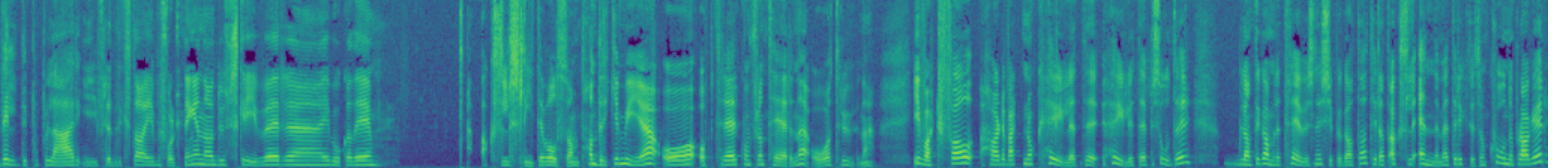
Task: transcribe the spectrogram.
veldig populær i Fredrikstad, i befolkningen. Og du skriver eh, i boka di Aksel sliter voldsomt. Han drikker mye og opptrer konfronterende og truende. I hvert fall har det vært nok høylytte episoder blant de gamle trehusene i Skippergata til at Aksel ender med et rykte som koneplager.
